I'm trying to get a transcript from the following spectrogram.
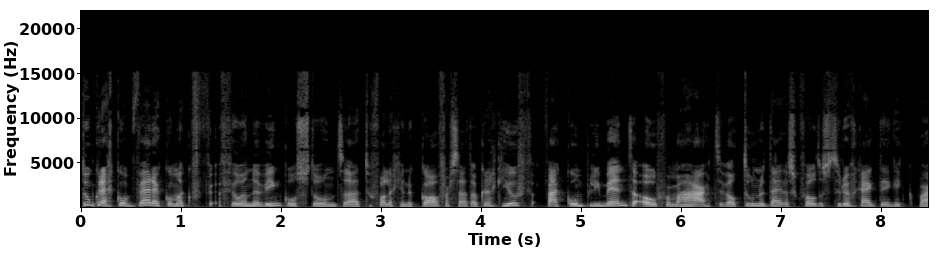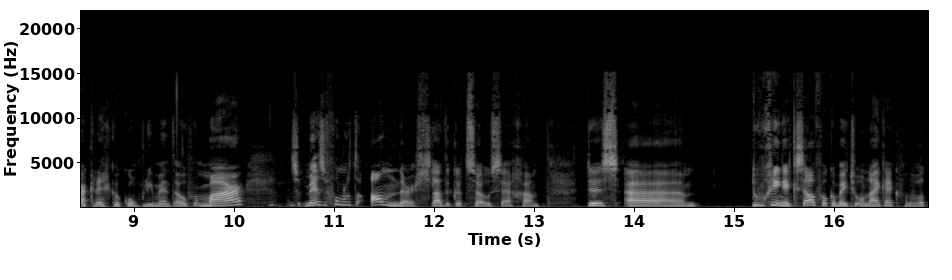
toen kreeg ik op werk, omdat ik veel in de winkel stond, eh, toevallig in de cover staat, ook kreeg ik heel vaak complimenten over mijn haar. Terwijl toen de tijd, als ik foto's terugkijk, denk ik, waar kreeg ik een compliment over? Maar mensen vonden het anders, laat ik het zo zeggen. Dus ehm, toen ging ik zelf ook een beetje online kijken van wat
